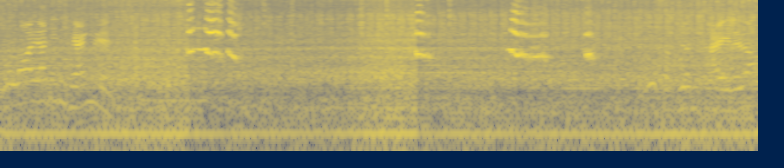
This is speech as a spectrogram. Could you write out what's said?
ตัวลอยแล้วดินแข็งเนี่โอ้สะเทือนไข่เลยเนาะ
